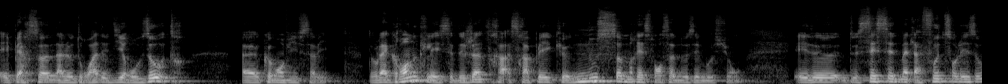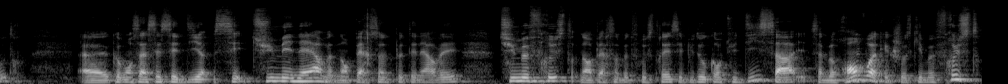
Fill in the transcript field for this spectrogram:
et personne n'a le droit de dire aux autres comment vivre sa vie. Donc la grande clé, c'est déjà de se rappeler que nous sommes responsables de nos émotions et de, cesser de mettre la faute sur les autres. Euh, commencer à cesser de dire tu m'énerves, non personne ne peut t'énerver, tu me frustres, non personne ne peut te frustrer, c'est plutôt quand tu dis ça, ça me renvoie à quelque chose qui me frustre.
